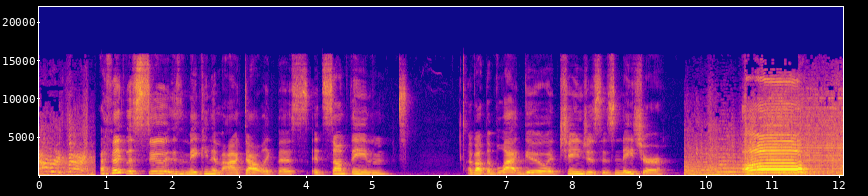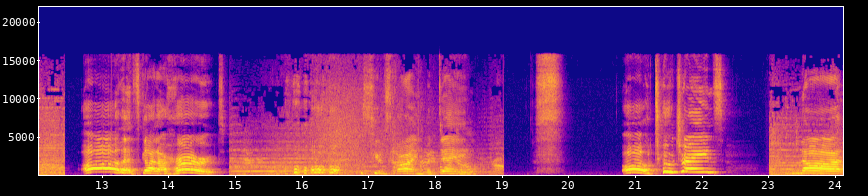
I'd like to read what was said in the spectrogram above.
Everything! I feel like the suit is making him act out like this. It's something about the black goo. It changes his nature. Oh! Oh, that's gotta hurt! fine, but dang. Oh, two trains? Not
